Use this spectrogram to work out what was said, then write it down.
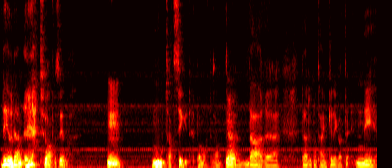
det er jo den rett før han forsvinner. Mm. Motsatt sigd, på en måte. sant? Ja. Der, eh, der du kan tenke deg at det er ned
